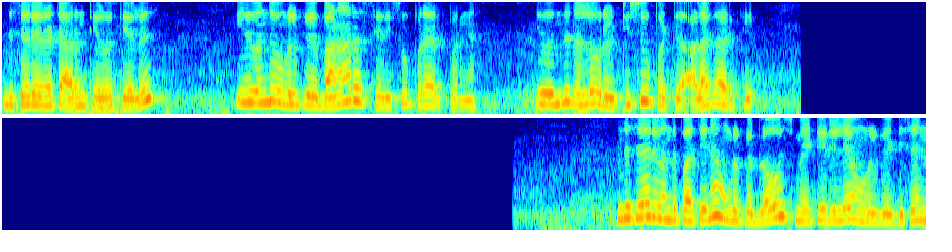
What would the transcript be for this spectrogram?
இந்த சேர் ரேட்டு அறநூற்றி எழுபத்தி ஏழு. இது வந்து உங்களுக்கு பனாரஸ் சேரீ சூப்பராக இருக்கு பாருங்கள் இது வந்து நல்ல ஒரு டிஷ்யூ பட்டு அழகாக இருக்குது இந்த சேரீ வந்து பார்த்தீங்கன்னா உங்களுக்கு ப்ளவுஸ் மெட்டீரியலே உங்களுக்கு டிசைன்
